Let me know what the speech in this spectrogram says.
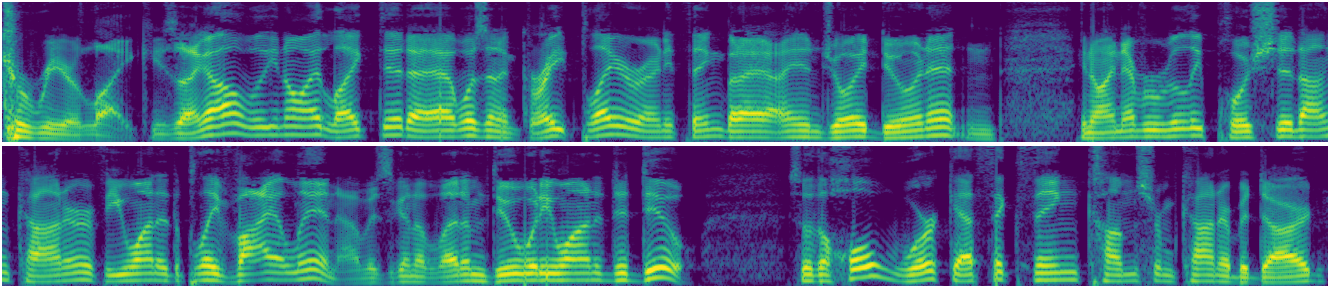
career like?" He's like, "Oh, well, you know, I liked it. I wasn't a great player or anything, but I, I enjoyed doing it, and you know, I never really pushed it on Connor. If he wanted to play violin, I was going to let him do what he wanted to do." So the whole work ethic thing comes from Connor Bedard.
